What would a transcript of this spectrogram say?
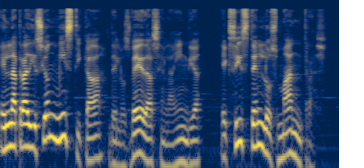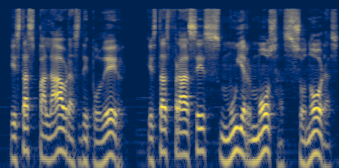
En la tradición mística de los Vedas en la India existen los mantras, estas palabras de poder, estas frases muy hermosas, sonoras,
